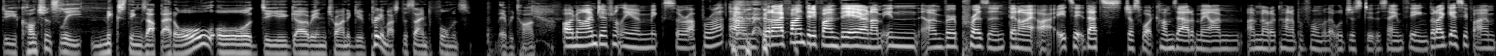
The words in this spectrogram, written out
Do you consciously mix things up at all, or do you go in trying to give pretty much the same performance every time? Oh no, I'm definitely a mixer upper. Um, but I find that if I'm there and I'm in, I'm very present, then I, I it's it, that's just what comes out of me. I'm I'm not a kind of performer that will just do the same thing. But I guess if I'm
